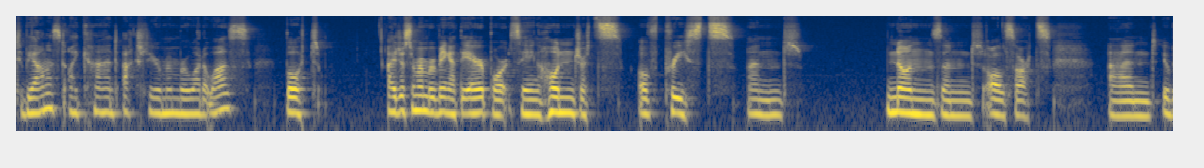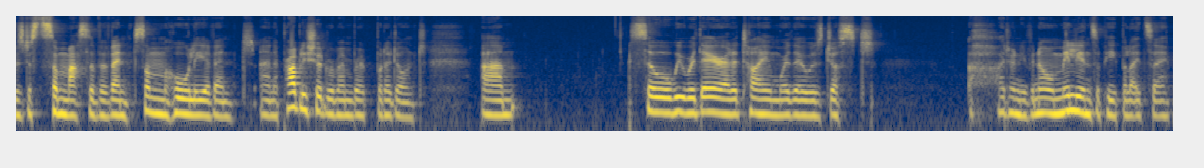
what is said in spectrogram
to be honest, I can't actually remember what it was, but I just remember being at the airport seeing hundreds of priests and nuns and all sorts. And it was just some massive event, some holy event. And I probably should remember it, but I don't. Um, so we were there at a time where there was just I don't even know, millions of people, I'd say.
